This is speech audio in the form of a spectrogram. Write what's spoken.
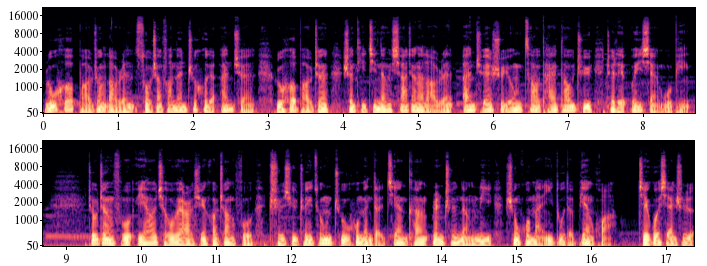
如何保证老人锁上房门之后的安全？如何保证身体机能下降的老人安全使用灶台、刀具这类危险物品？州政府也要求威尔逊和丈夫持续追踪住户们的健康、认知能力、生活满意度的变化。结果显示，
